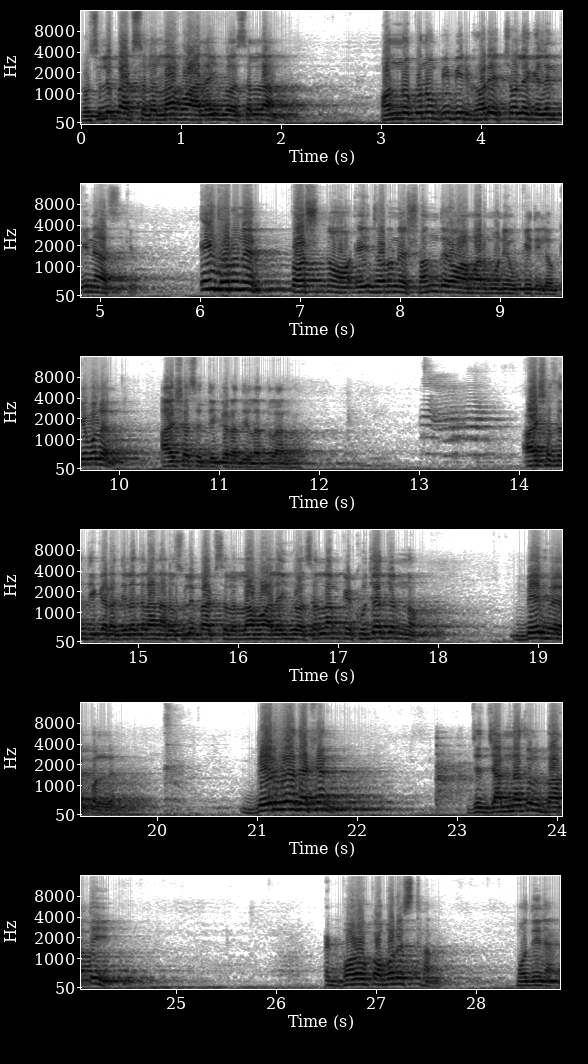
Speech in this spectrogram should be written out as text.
রসুল পাক সাল্লাহ আলাইসাল্লাম অন্য কোনো বিবির ঘরে চলে গেলেন কিনা আজকে? এই ধরনের প্রশ্ন, এই ধরনের সন্দেহ আমার মনে উকি দিল। কে বলেন? আয়সা সিদ্দিকারা দিলাতলানা আয়সা সিদ্দিকারা দিলাতলানা রসুল পাক সাল্লাহ আলাইহি আসাল্লামকে খোঁজার জন্য বের হয়ে পড়লেন। বের হয়ে দেখেন যে জান্নাতুল বাকি এক বড় কবরস্থান মদিনায়।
